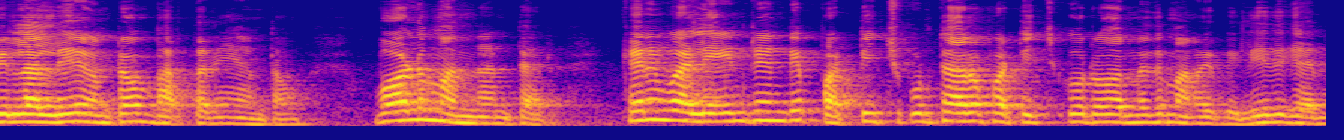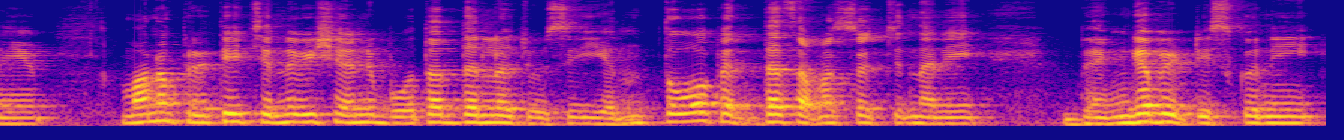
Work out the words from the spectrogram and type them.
పిల్లల్ని అంటాం భర్తని అంటాం. వాళ్ళు మన అంటారు. కానీ వాళ్ళు ఏంటంటే పట్టించుకుంటారో పట్టించుకోరో అన్నది మనకు తెలియదు కానీ మనం ప్రతి చిన్న విషయాన్ని భూతద్దంలో చూసి ఎంతో పెద్ద సమస్య వచ్చిందని బెంగ పెట్టేసుకొని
